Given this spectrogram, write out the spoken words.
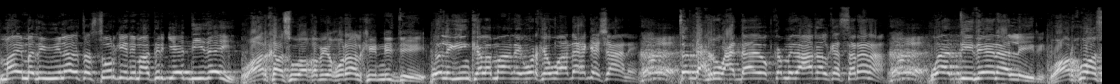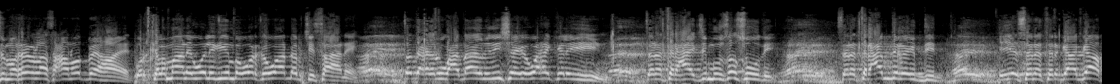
may madawiinaha dastuurkii dhimaatirjee diiday. Waarkaas waa qabyo qoraalkii nidee weligiin kalamaanay warka waa dhex gashaane. Saddex rugcadaayoo ka mid a aqalka sarena. Waa diideenaa la yidhi. Waar kuwaasi ma reer laascaanood bay ahaayeen. War kalamaanay weligiinba warka waa dhabjisaane. Saddexda rugcadaayon idiin sheega waxay kale yihiin. Sanatar xaaji muuse suudi. Sanatar cabdi qaybdid. Iyo sanatar gaagaab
